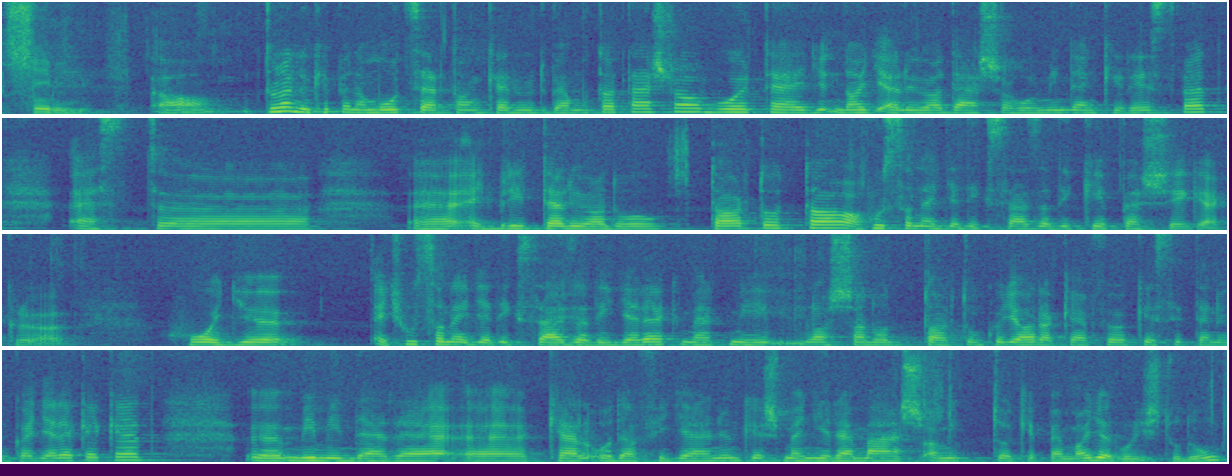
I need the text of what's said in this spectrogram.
szorul? A, tulajdonképpen a módszertan került bemutatásra. Volt egy nagy előadás, ahol mindenki részt vett. Ezt egy brit előadó tartotta a 21. századi képességekről, hogy egy 21. századi gyerek, mert mi lassan ott tartunk, hogy arra kell fölkészítenünk a gyerekeket, mi mindenre kell odafigyelnünk, és mennyire más, amit tulajdonképpen magyarul is tudunk,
